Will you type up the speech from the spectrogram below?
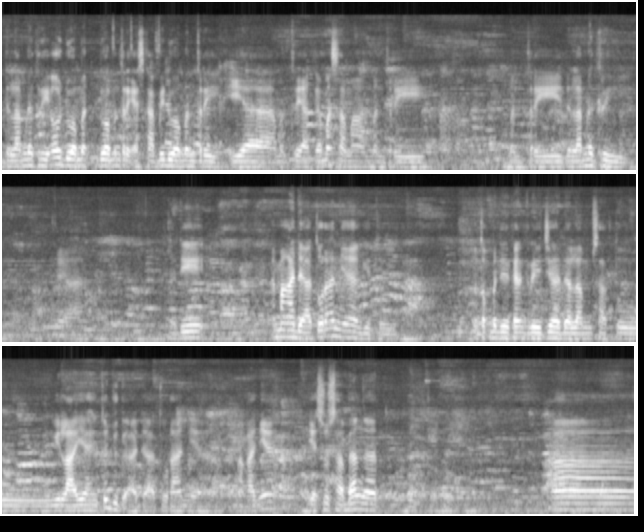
dalam negeri. Oh dua, dua menteri SKP dua menteri. Iya menteri agama sama menteri menteri dalam negeri. Ya. Jadi emang ada aturannya gitu. Untuk mendirikan gereja dalam satu wilayah itu juga ada aturannya. Makanya ya susah banget. Eh,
